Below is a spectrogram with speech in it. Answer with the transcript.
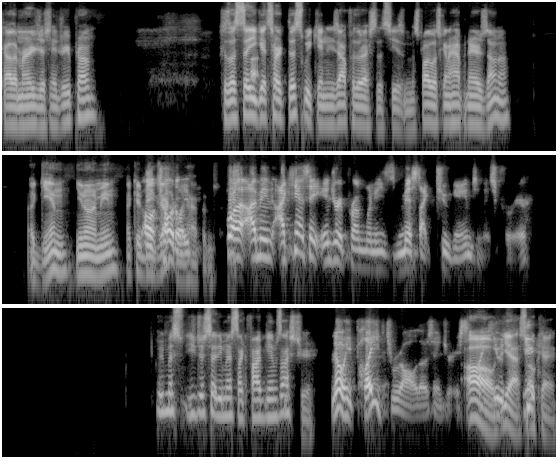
Kyler Murray just injury prone? Because let's say he uh, gets hurt this weekend, he's out for the rest of the season. That's probably what's going to happen in Arizona. Again, you know what I mean? That could be oh, exactly totally. what happened. But I mean, I can't say injury prone when he's missed like two games in his career. We missed. You just said he missed like five games last year. No, he played through all those injuries. Oh like was, yes, he, okay.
